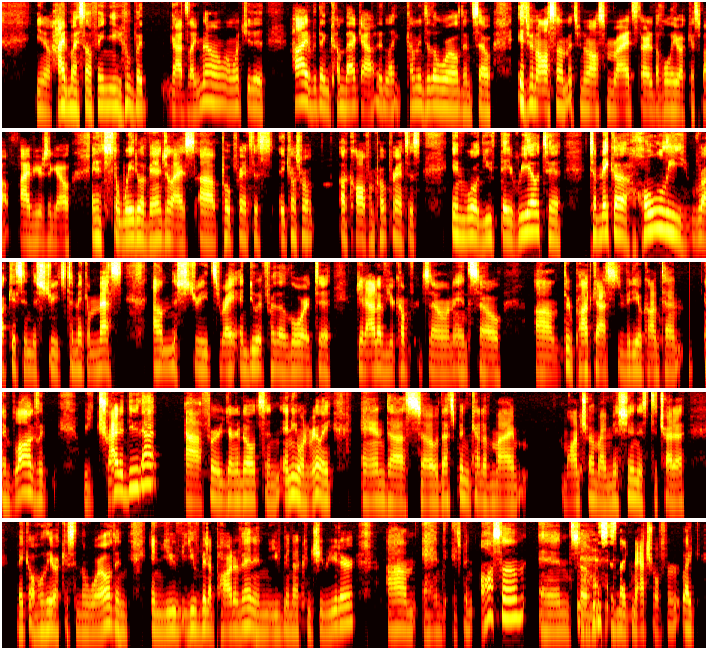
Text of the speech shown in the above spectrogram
you know, hide myself in you. But God's like, no, I want you to hide, but then come back out and like come into the world. And so it's been awesome. It's been an awesome ride. Started the Holy Ruckus about five years ago, and it's just a way to evangelize. Uh, Pope Francis. It comes from a, a call from Pope Francis in World Youth Day Rio to to make a holy ruckus in the streets, to make a mess out in the streets, right, and do it for the Lord to get out of your comfort zone. And so um, through podcasts, video content, and blogs, like we try to do that uh, for young adults and anyone really and uh, so that's been kind of my mantra my mission is to try to make a holy ruckus in the world and and you've you've been a part of it and you've been a contributor um and it's been awesome and so this is like natural for like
